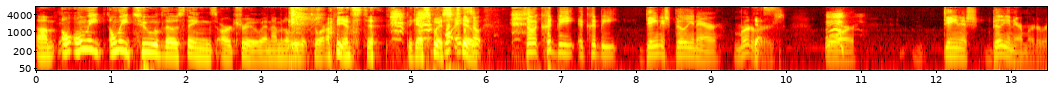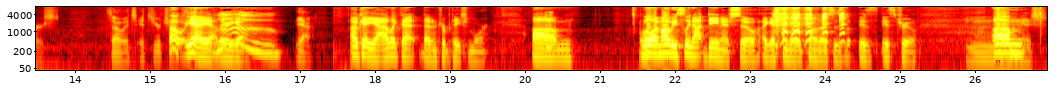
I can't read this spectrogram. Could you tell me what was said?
Um, o- only only two of those things are true, and I'm going to leave it to our audience to, to guess which well, two. So, So it could be it could be Danish billionaire murderers or Danish billionaire murderers. So it's it's your choice. Oh yeah, yeah. There you go. Yeah. Okay, yeah, I like that that interpretation more. Um, well, I'm obviously not Danish, so I guess you know which one of those is is is true. Danish.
